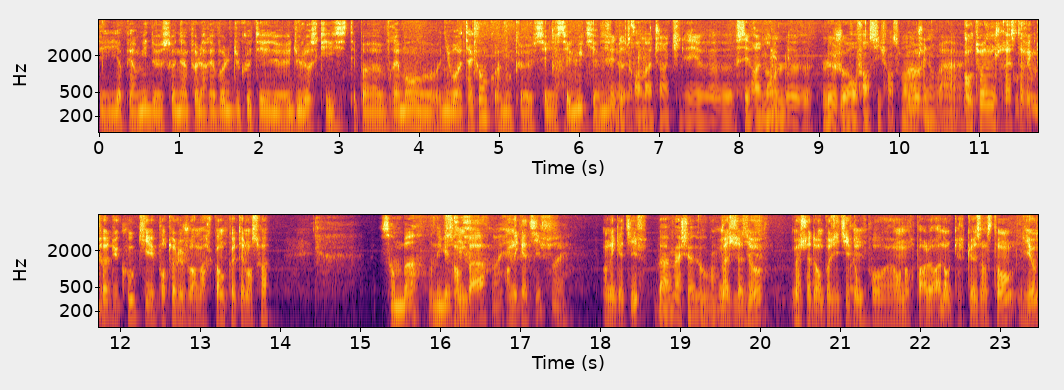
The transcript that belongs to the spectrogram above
Il a permis de sonner un peu la révolte du côté du LOS qui n'existait pas vraiment au niveau attaquant. Quoi. Donc euh, c'est lui qui a mis. Il fait deux, trois matchs hein, qu'il est. Euh, c'est vraiment le, le, joueur offensif en ce moment chez nous. Bah, Antoine, je reste avec toi du coup. Qui est pour toi le joueur marquant côté soi? Samba en négatif. Samba en négatif. Ouais. En négatif. Bah Machado. En Machado. Positif. Machado en positif. Donc pour, euh, on en reparlera dans quelques instants. Guillaume.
